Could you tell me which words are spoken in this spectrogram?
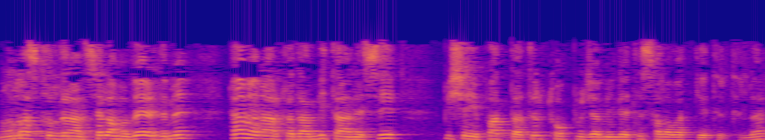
Namaz kıldıran selamı verdi mi hemen arkadan bir tanesi bir şeyi patlatır, topluca milleti salavat getirtirler.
